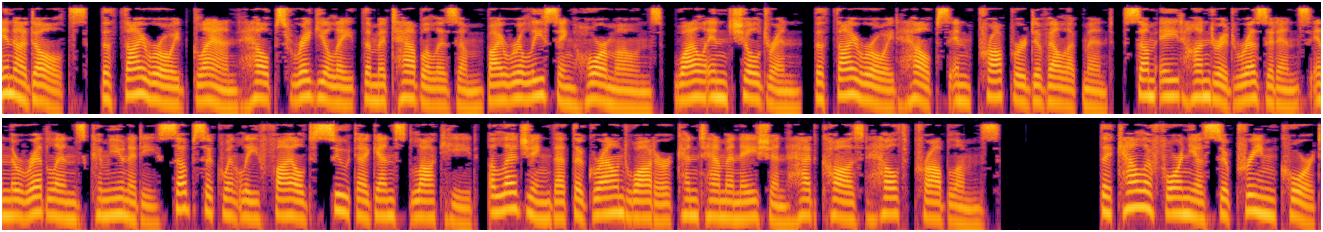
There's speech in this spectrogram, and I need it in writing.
In adults, the thyroid gland helps regulate the metabolism by releasing hormones, while in children, the thyroid helps in proper development. Some 800 residents in the Redlands community subsequently filed suit against Lockheed, alleging that the groundwater contamination had caused health problems. The California Supreme Court,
